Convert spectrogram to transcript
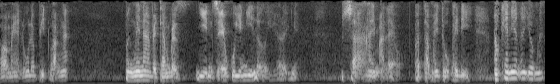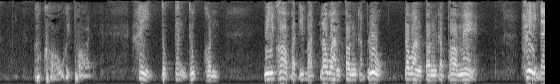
พ่อแม่รู้แล้วผิดหวังอะ่ะมึงไม่น่าไปทำกับยีนเซลกูอย่างนี้เลยอะไรเงี้ยอุตส่าห์ให้มาแล้ว ก็ทำให้ถูกให้ดี เอาแค่นี้นะโยมนะก็ขออวยพรให้ทุกท่านทุกคน มีข้อปฏิบัติระหว่างตนกับลูก ระหว่างตนกับพ่อแม่ ให้ได้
